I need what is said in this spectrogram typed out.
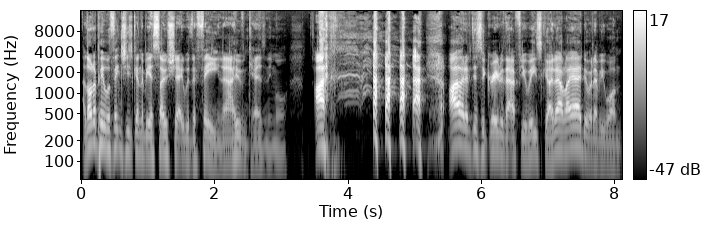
A lot of people think she's going to be associated with the fiend. Nah, who even cares anymore? I. I would have disagreed with that a few weeks ago. Now I'm like, yeah, do whatever you want.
